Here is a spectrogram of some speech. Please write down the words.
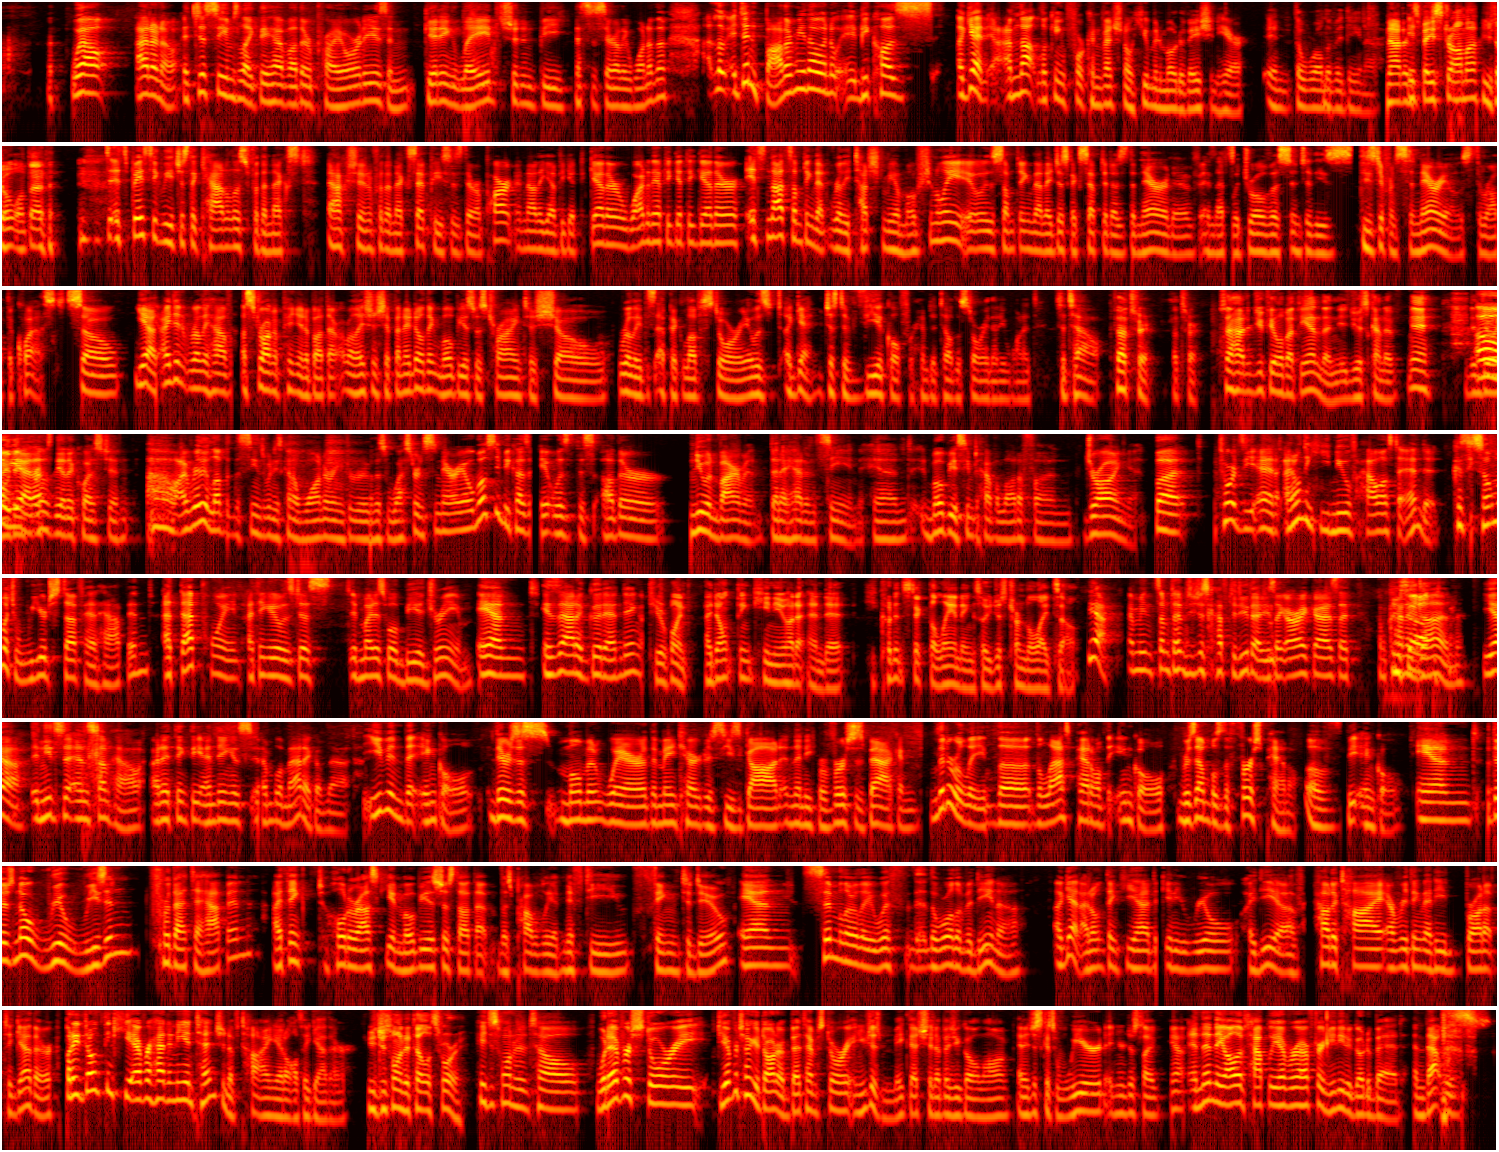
Well, I don't know. It just seems like they have other priorities, and getting laid shouldn't be necessarily one of them. Uh, Look, it didn't bother me though, and because again, I'm not looking for conventional human motivation here in the world of Edena. Not in It- space drama. You don't want that. It's basically just a catalyst for the next action, for the next set pieces. They're apart, and now they have to get together. Why do they have to get together? It's not something that really touched me emotionally. It was something that I just accepted as the narrative, and that's what drove us into these these different scenarios throughout the quest. So yeah, I didn't really have a strong opinion about that relationship, and I don't think Mobius was trying to show really this epic love story. It was again just a vehicle for him to tell the story that he wanted to tell. That's fair. That's fair. So, how did you feel about the end then? You just kind of, eh. Oh yeah, that was the other question. Oh, I really loved the scenes when he's kind of wandering through this western scenario, mostly because it was this other new environment that I hadn't seen, and Mobius seemed to have a lot of fun drawing it. But towards the end, I don't think he knew how else to end it because so much weird stuff had happened. At that point, I think it was just it might as well be a dream. And is that a good ending? To your point, I don't think he knew how to end it. He couldn't stick the landing, so he just turned the lights out. Yeah, I mean, sometimes you just have to do that. He's like, "All right, guys, I, I'm kind of out." done." Yeah, it needs to end somehow, and I think the ending is emblematic of that. Even the Incal, there's this moment where the main character sees God, and then he reverses back, and literally, the the last panel of the Incal resembles the first panel of the Incal, and there's no real reason for that to happen. I think Jodorowsky and Mobius just thought that was probably a nifty thing to do. And similarly with the, the world of Edena, again, I don't think he had any real idea of how to tie everything that he brought up together, but I don't think he ever had any intention of tying it all together. You just wanted to tell a story. He just wanted to tell whatever story. Do you ever tell your daughter a bedtime story and you just make that shit up as you go along and it just gets weird and you're just like, yeah. And then they all lived happily ever after and you need to go to bed. And that was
